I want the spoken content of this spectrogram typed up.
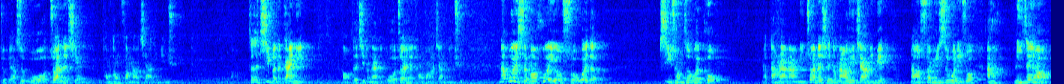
就表示我赚的钱通通放到家里面去。好，这是基本的概念。好，这基本概念，我赚的钱通通放到家里面去。那为什么会有所谓的寄冲之后会破？那当然啦、你赚的钱都拿回去家里面，然后算命师问你说啊，你这吼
